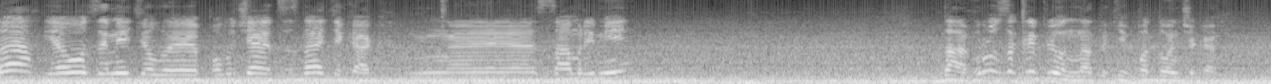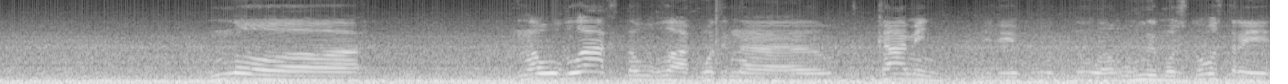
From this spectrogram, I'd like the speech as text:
Да, я вот заметил, э, получается, знаете как, э, сам ремень, да, груз закреплен на таких поддончиках, но на углах, на углах, вот именно э, камень или ну, углы, может, острые,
